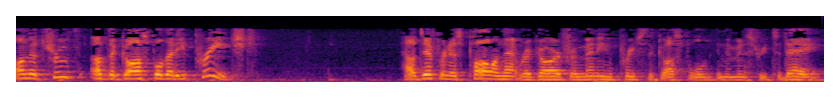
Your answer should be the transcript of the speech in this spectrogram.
on the truth of the gospel that he preached. How different is Paul in that regard from many who preach the gospel in the ministry today?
